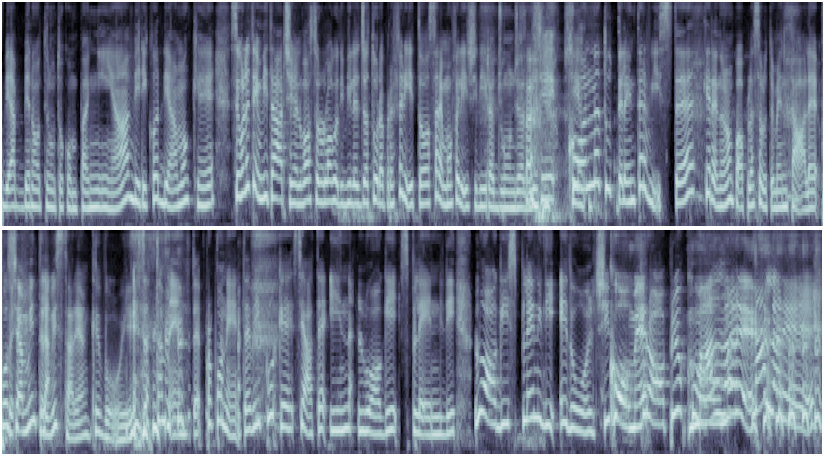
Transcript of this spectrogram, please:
vi abbiano tenuto compagnia. Vi ricordiamo che se volete invitarci nel vostro luogo di villeggiatura preferito, saremo felici di raggiungervi Sì, sì. con tutte le interviste che rendono pop la salute mentale. Possiamo intervistare anche voi. la- Esattamente, proponetevi purché siate in luoghi splendidi, luoghi splendidi e dolci. Come? Proprio come Mallare! Mallare!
